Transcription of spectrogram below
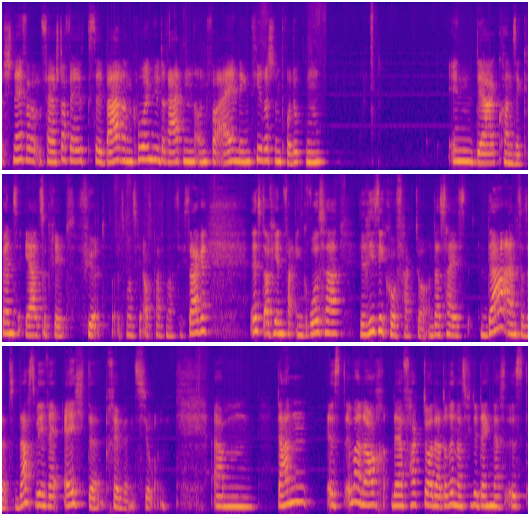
schnell verstoffwechselbaren Kohlenhydraten und vor allen Dingen tierischen Produkten in der Konsequenz eher zu Krebs führt. So, jetzt muss ich aufpassen, was ich sage ist auf jeden Fall ein großer Risikofaktor. Und das heißt, da anzusetzen, das wäre echte Prävention. Ähm, dann ist immer noch der Faktor da drin, dass viele denken, das ist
